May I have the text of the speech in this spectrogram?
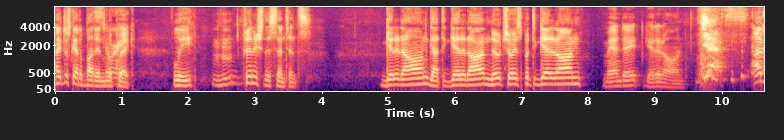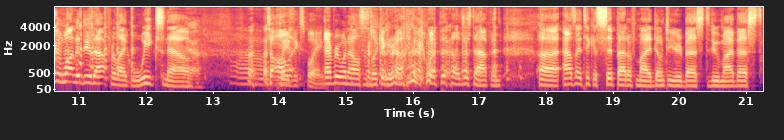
I? I just got to butt in real quick. Lee, finish this sentence. Get it on. Got to get it on. No choice but to get it on. Mandate, get it on. Yes, I've been wanting to do that for like weeks now. Yeah. To all- Please explain. Everyone else is looking around like, what the hell just happened? Uh, as I take a sip out of my "Don't do your best to do my best"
